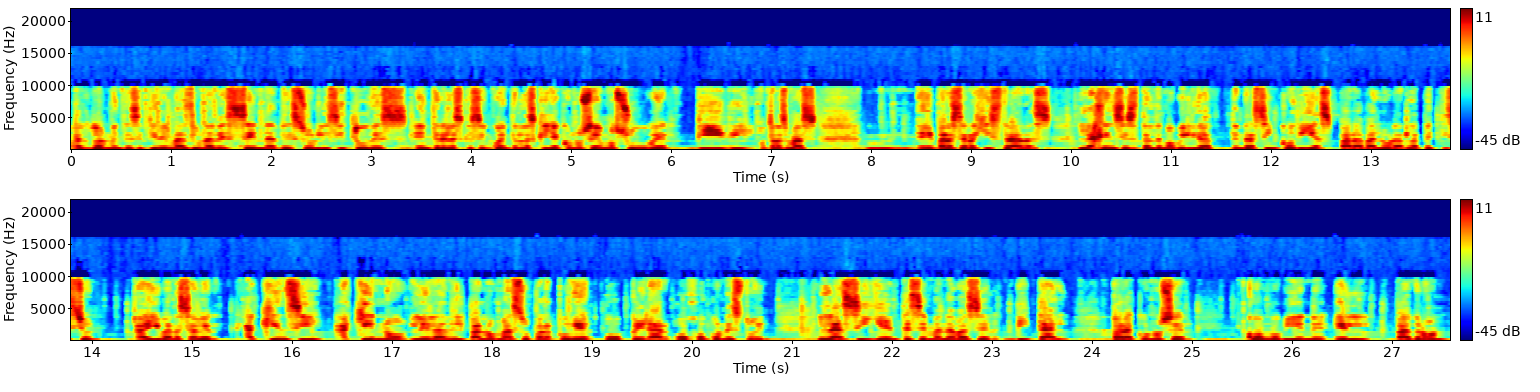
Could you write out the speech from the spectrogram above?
Actualmente se tiene más de una decena de solicitudes, entre las que se encuentran las que ya conocemos, Uber, Didi, otras más, mm, eh, van a ser registradas. La Agencia Estatal de Movilidad tendrá cinco días para valorar la petición. Ahí van a saber a quién sí, a quién no, le dan el palomazo para poder operar. Ojo con esto, ¿eh? La siguiente semana va a ser vital para conocer cómo viene el padrón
